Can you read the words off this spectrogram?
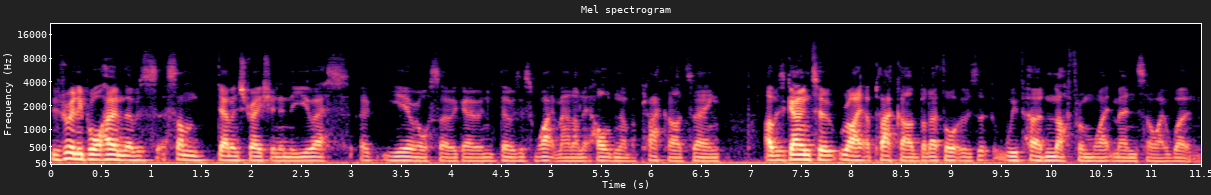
it was really brought home. There was some demonstration in the U.S. a year or so ago, and there was this white man on it holding up a placard saying, "I was going to write a placard, but I thought it was we've heard enough from white men, so I won't."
